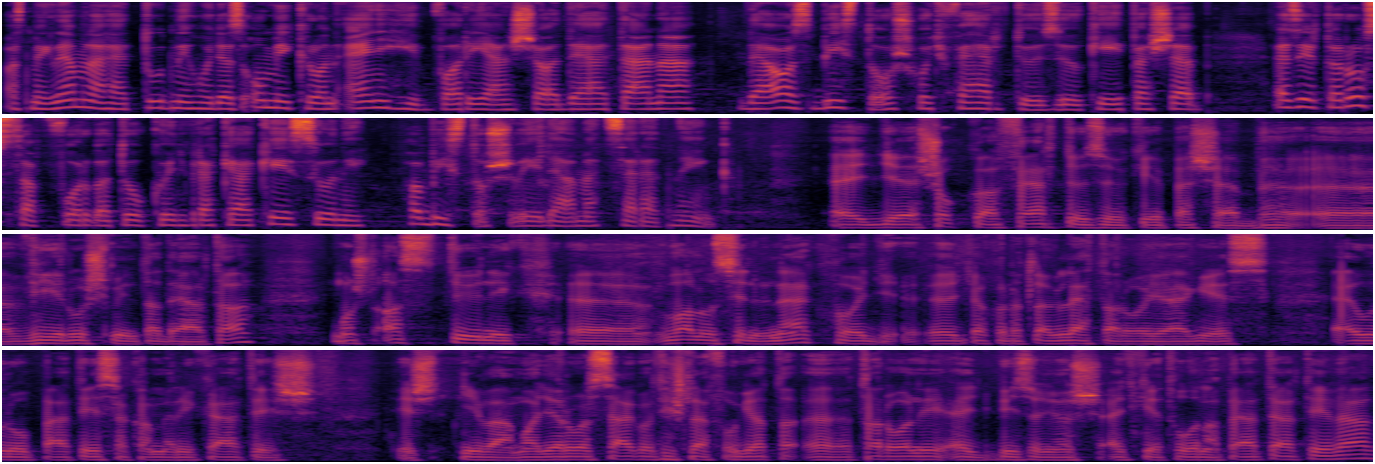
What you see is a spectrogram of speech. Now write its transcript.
azt még nem lehet tudni, hogy az Omikron enyhébb variánsa a deltánál, de az biztos, hogy fertőző képesebb, ezért a rosszabb forgatókönyvre kell készülni, ha biztos védelmet szeretnénk egy sokkal fertőzőképesebb vírus, mint a delta. Most azt tűnik valószínűnek, hogy gyakorlatilag letarolja egész Európát, Észak-Amerikát és és nyilván Magyarországot is le fogja tarolni egy bizonyos egy-két hónap elteltével,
